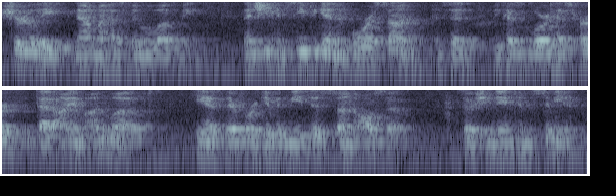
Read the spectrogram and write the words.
surely now my husband will love me. Then she conceived again and bore a son, and said, Because the Lord has heard that I am unloved, he has therefore given me this son also. So she named him Simeon.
